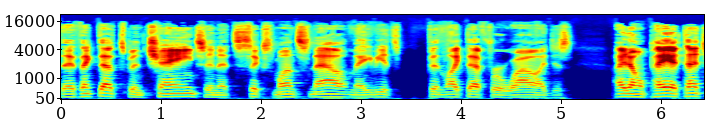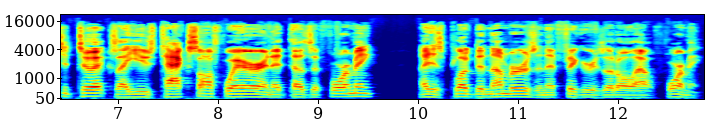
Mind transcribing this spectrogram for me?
I think that's been changed and it's six months now. Maybe it's been like that for a while. I just I don't pay attention to it because I use tax software and it does it for me. I just plug the numbers and it figures it all out for me.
